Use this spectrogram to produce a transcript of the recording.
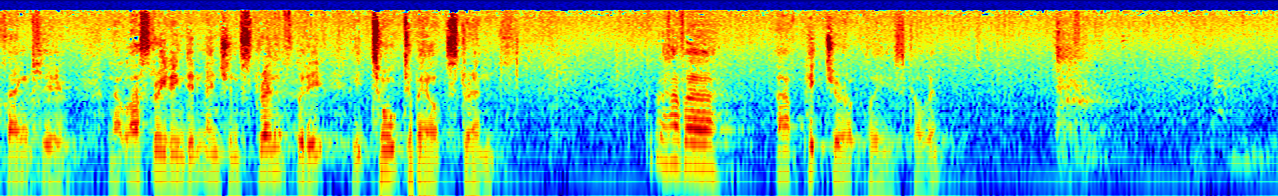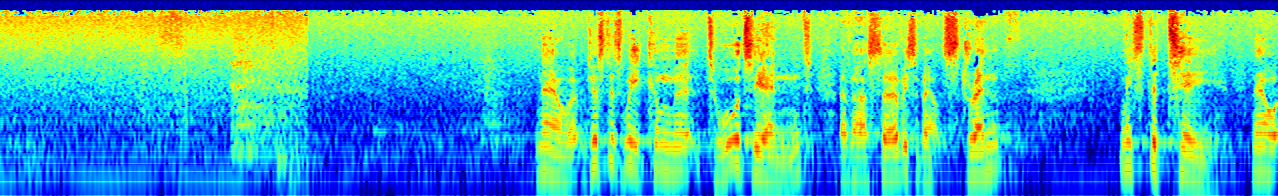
Thank you. And that last reading didn't mention strength, but it, it talked about strength. Could we have a, a picture up, please, Colin? Now, uh, just as we come uh, towards the end of our service about strength, Mr. T. Now,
